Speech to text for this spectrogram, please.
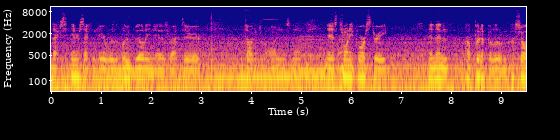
next intersection here where the blue building is right there. I'm talking to my audience now. Is 24th Street, and then I'll put up a little. I'll show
